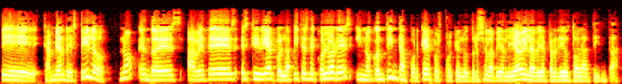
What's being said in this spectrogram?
eh, cambiar de estilo, ¿no? Entonces, a veces escribía con lápices de colores y no con tinta. ¿Por qué? Pues porque el otro se lo había liado y le había perdido toda la tinta.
